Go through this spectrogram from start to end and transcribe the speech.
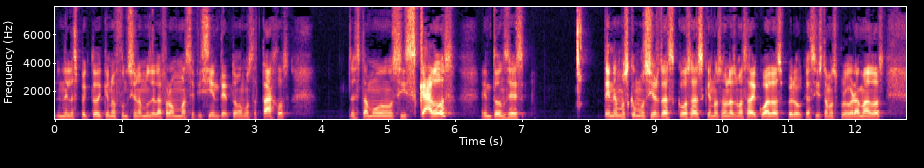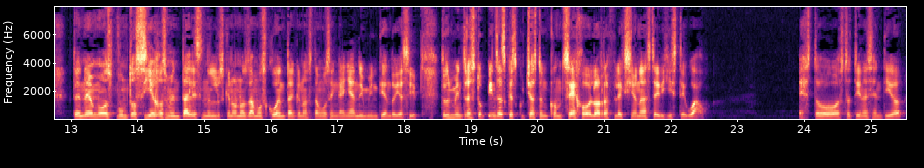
en el aspecto de que no funcionamos de la forma más eficiente, tomamos atajos, estamos ciscados, entonces tenemos como ciertas cosas que no son las más adecuadas, pero que así estamos programados. Tenemos puntos ciegos mentales en los que no nos damos cuenta que nos estamos engañando y mintiendo y así. Entonces, mientras tú piensas que escuchaste un consejo, lo reflexionaste y dijiste, wow, esto, esto tiene sentido,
